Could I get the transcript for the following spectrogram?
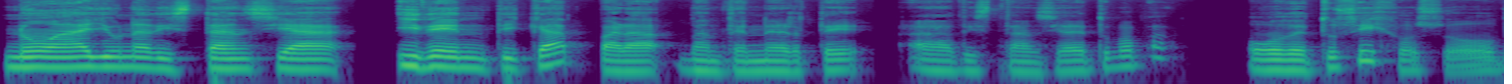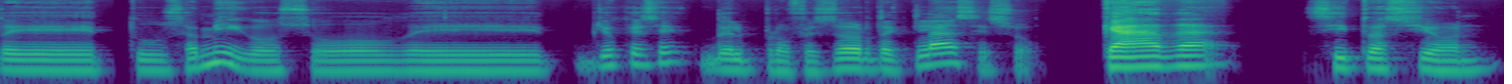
No hay una distancia idéntica para mantenerte a distancia de tu papá o de tus hijos, o de tus amigos, o de, yo qué sé, del profesor de clases, o cada situación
